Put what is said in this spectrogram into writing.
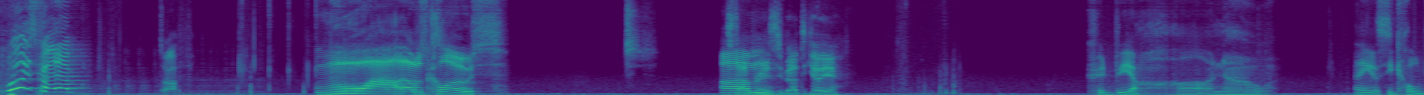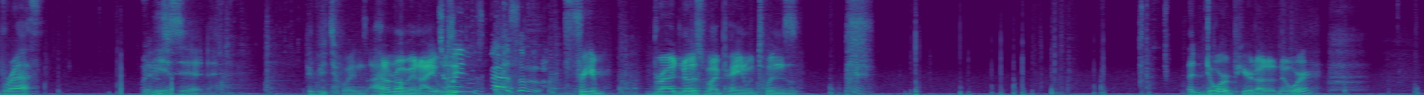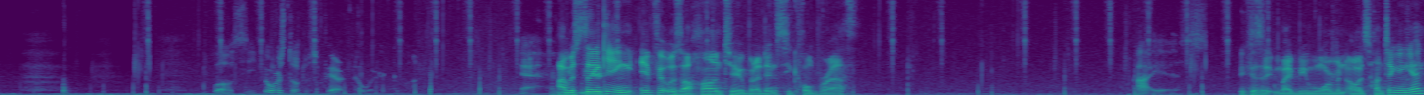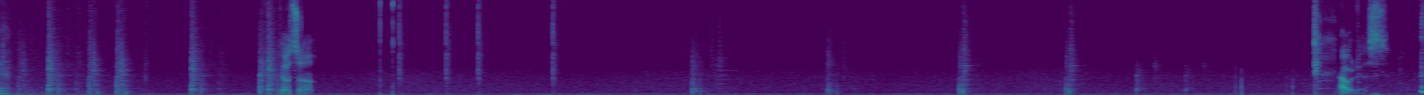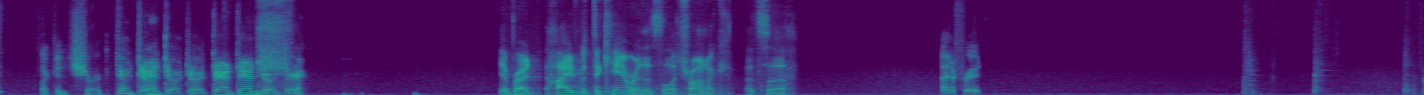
Woo, I sped up! It's off. Wow, that was close. Stop Um, or is about to kill you? could be a. Oh no. I didn't get to see cold breath. What Twins? is it? Could be twins. I don't know, man. I was Twins, Basil. freaking. Brad knows my pain with twins. that door appeared out of nowhere. Well, see, doors don't disappear out of nowhere. Come on. Yeah. I was weird. thinking if it was a Hantu, but I didn't see cold breath Ah, yes. because it might be warm and oh, it's hunting again. No, it's not. Now it is. fucking shark. Dun, dun, dun, dun, dun, dun, dun, dun. Yeah, Brad, hide with the camera. That's electronic. That's uh. I'm afraid.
